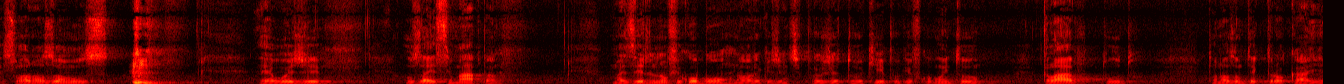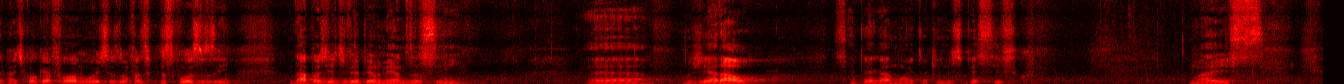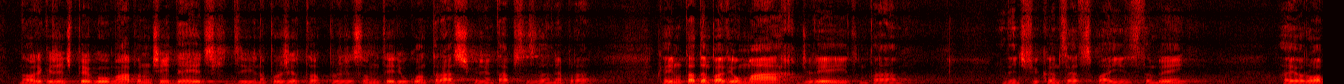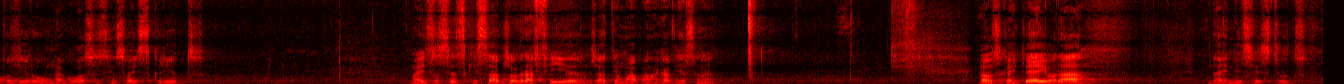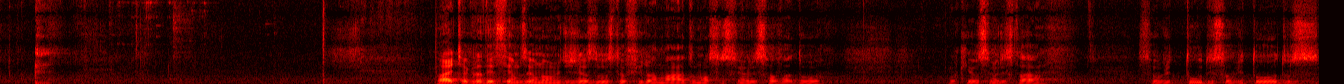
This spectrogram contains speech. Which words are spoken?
Pessoal, nós vamos é, hoje usar esse mapa, mas ele não ficou bom na hora que a gente projetou aqui, porque ficou muito claro tudo. Então nós vamos ter que trocar ele. Mas de qualquer forma, hoje vocês vão fazer um esforçozinho. Dá para a gente ver pelo menos assim, é, no geral, sem pegar muito aqui no específico. Mas na hora que a gente pegou o mapa, não tinha ideia de que na projeção, projeção não teria o contraste que a gente estava precisando, né? Pra, porque aí não está dando para ver o mar direito, não está identificando certos países também. A Europa virou um negócio assim só escrito. Mas vocês que sabem geografia, já tem um mapa na cabeça, né? Vamos ficar em pé e orar, dar início ao estudo. Pai, te agradecemos em nome de Jesus, teu Filho amado, nosso Senhor e Salvador, porque o Senhor está sobre tudo e sobre todos,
